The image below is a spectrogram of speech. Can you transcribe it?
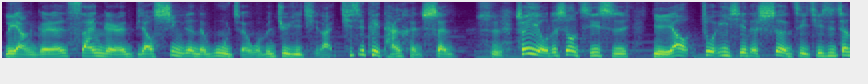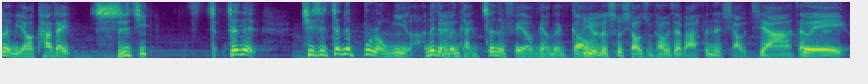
两个人、三个人比较信任的牧者，我们聚集起来，其实可以谈很深。是，所以有的时候其实也要做一些的设计。其实真的你要他在十几，真的。其实真的不容易啦，那个门槛真的非常非常的高。有的时候小组他会再把它分成小家，再分成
